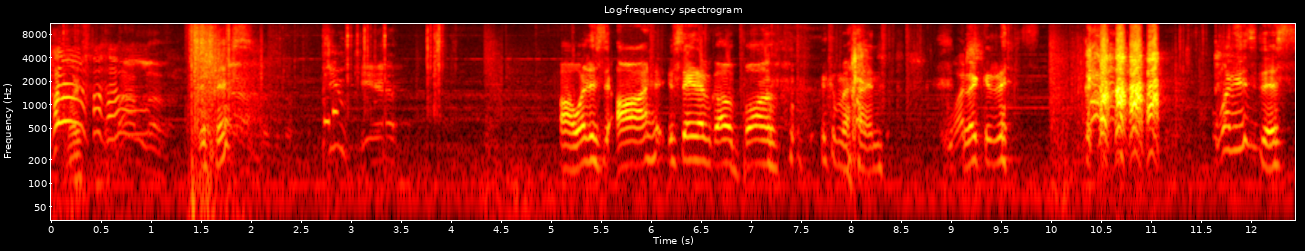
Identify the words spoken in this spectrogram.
What is, My love. this? Puke. Oh, what is it? Oh, you're saying I've got a bomb. Look at my hand. What? Look at this. What is this?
